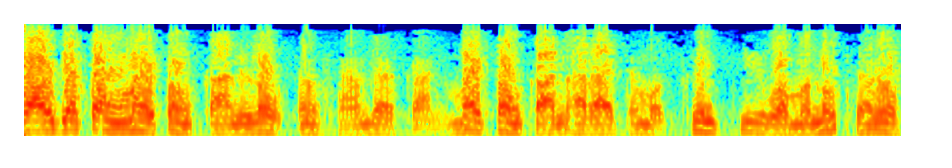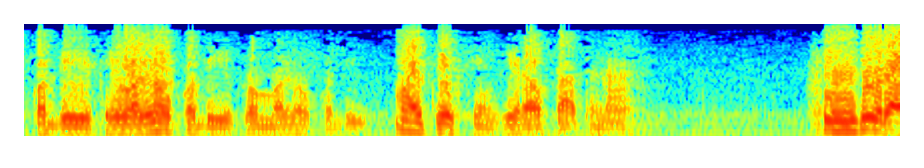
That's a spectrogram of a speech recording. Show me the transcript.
เราจะต้องไม่ต้องการโลกทั้งสามรายการไม่ต้องการอะไรทั้งหมดขึ้นที่ว่ามนุษย์โลกก็ดี เทวโลกก็ดีพรหมโลกก็ดี ไม่ใช่สิ่งที่เราปรารถนา สิ่งที่เรา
